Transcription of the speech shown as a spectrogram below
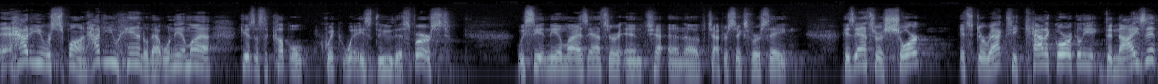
And how do you respond? How do you handle that? Well, Nehemiah gives us a couple quick ways to do this. First, we see it Nehemiah's answer in, cha- in uh, chapter 6, verse 8. His answer is short, it's direct, he categorically denies it,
